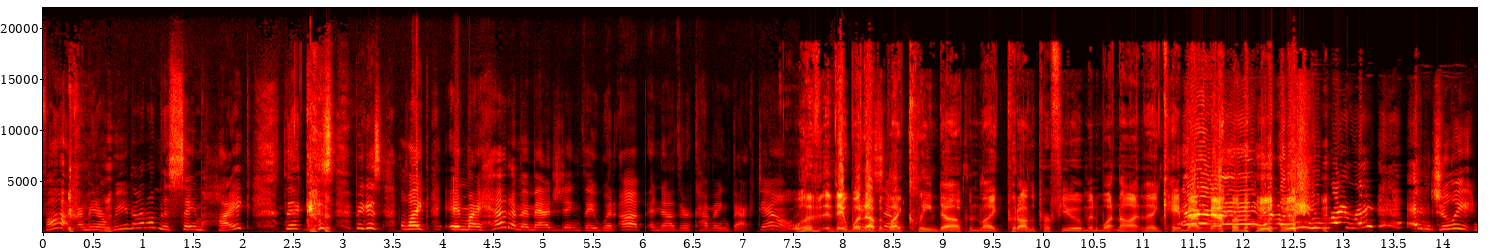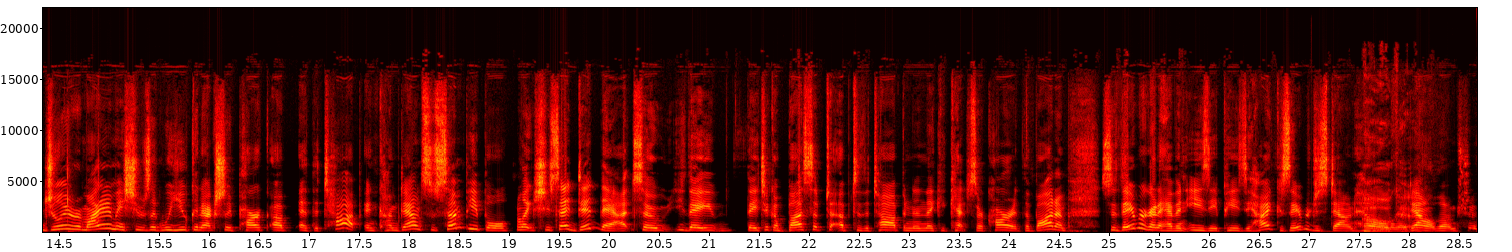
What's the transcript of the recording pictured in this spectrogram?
fuck? I mean are we not on the same hike? That cause, because like in my head i'm imagining they went up and now they're coming back down. Well, they went And up and like cleaned up and like put on the perfume and whatnot, and then came back down. right, right. And Julie, Julie reminded me. She was like, "Well, you can actually park up at the top and come down." So some people, like she said, did that. So they they took a bus up to up to the top, and then they could catch their car at the bottom. So they were going to have an easy peasy hike because they were just downhill Oh, all the way down. Although I'm sure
